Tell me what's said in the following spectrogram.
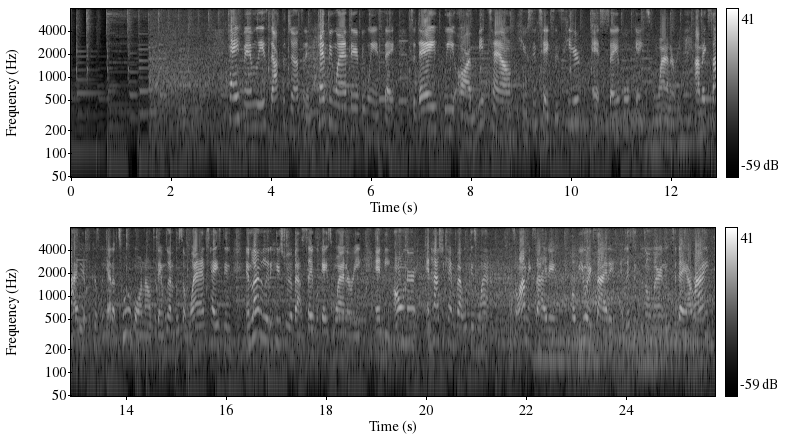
Hey family, it's Dr. Johnson and happy Wine Therapy Wednesday. Today we are Midtown, Houston, Texas, here at Sable Gates Winery. I'm excited because we got a tour going on today. We're going to do some wine tasting and learn a little history about Sable Gates Winery and the owner and how she came about with this winery. So I'm excited. Hope you're excited. And let's see we're going to learn new today, all right?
